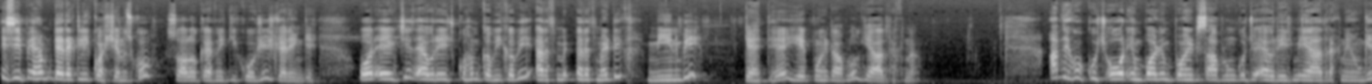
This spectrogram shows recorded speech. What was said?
इसी पे हम डायरेक्टली क्वेश्चंस को सॉल्व करने की कोशिश करेंगे। और एक चीज़ एवरेज को हम कभी कभी अर्थमेटिक मीन भी कहते हैं, ये पॉइंट आप लोग याद रखना। अब देखो, कुछ और इम्पोर्टेंट पॉइंट्स आप लोगों को जो एवरेज में याद रखने होंगे।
